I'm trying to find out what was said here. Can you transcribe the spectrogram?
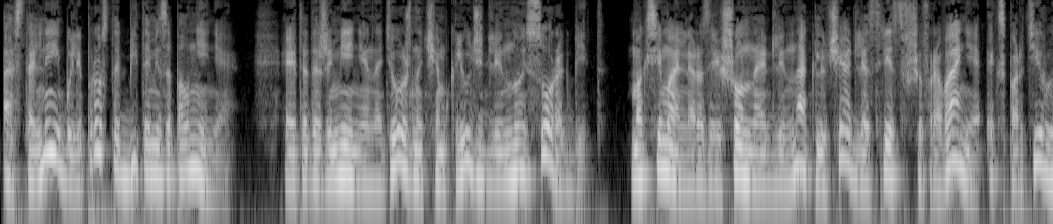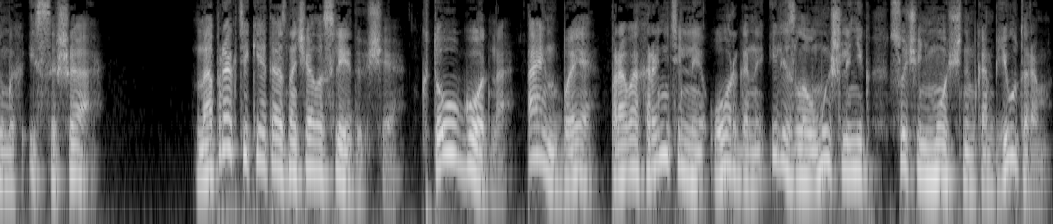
а остальные были просто битами заполнения. Это даже менее надежно, чем ключ длиной 40 бит. Максимально разрешенная длина ключа для средств шифрования, экспортируемых из США. На практике это означало следующее. Кто угодно, АНБ, правоохранительные органы или злоумышленник с очень мощным компьютером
